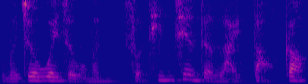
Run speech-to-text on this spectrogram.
我们就为着我们所听见的来祷告。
